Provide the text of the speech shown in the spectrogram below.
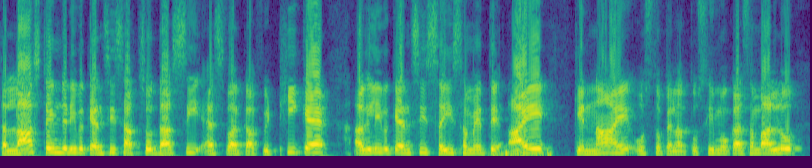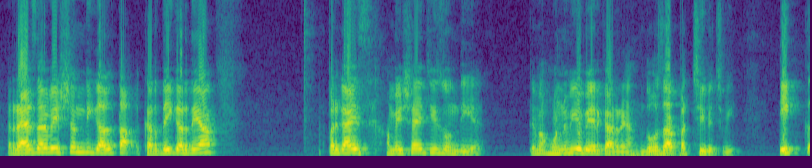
ਤਾਂ ਲਾਸਟ ਟਾਈਮ ਜਿਹੜੀ ਵੈਕੈਂਸੀ 710 ਸੀ ਇਸ ਵਾਰ ਕਾਫੀ ਠੀਕ ਹੈ। ਅਗਲੀ ਵੈਕੈਂਸੀ ਸਹੀ ਸਮੇਂ ਤੇ ਆਏ ਕਿ ਨਾ ਆਏ, ਉਸ ਤੋਂ ਪਹਿਲਾਂ ਤੁਸੀਂ ਮੌਕਾ ਸੰਭਾਲ। ਲਓ ਰੈਜ਼ਰਵੇਸ਼ਨ ਦੀ ਗੱਲ ਤਾਂ ਕਰਦੇ ਹੀ ਕਰਦੇ ਆ ਪਰ ਗਾਇਜ਼ ਹਮੇਸ਼ਾ ਇਹ ਚੀਜ਼ ਹੁੰਦੀ ਹੈ। ਤੇ ਮੈਂ ਹੁਣ ਵੀ ਅਵੇਅਰ ਕਰ ਰਿਹਾ 2025 ਵਿੱਚ ਵੀ। 1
